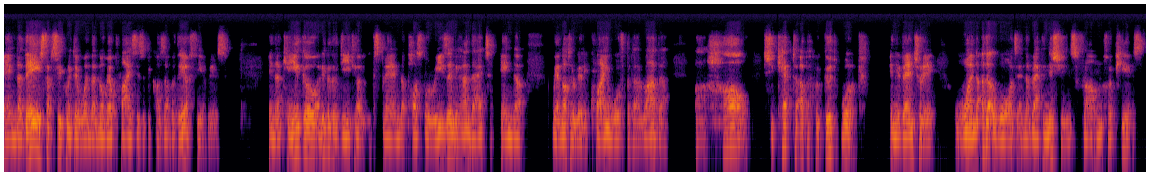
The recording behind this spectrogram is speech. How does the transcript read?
And uh, they subsequently won the Nobel Prizes because of their theories. And uh, can you go a little bit of detail, explain the possible reason behind that? And uh, we are not really crying wolf, but uh, rather uh, how she kept up her good work and eventually won other awards and the recognitions from her peers.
